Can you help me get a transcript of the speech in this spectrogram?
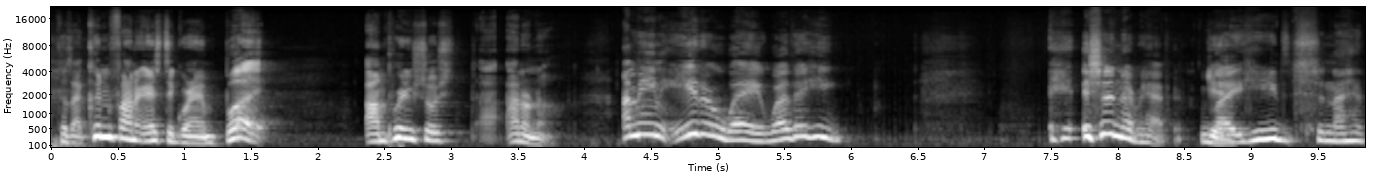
because I couldn't find her Instagram, but I'm pretty sure she, I- don't know. I mean, either way, whether he, he- it should have never happened. Yeah. Like he should not have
